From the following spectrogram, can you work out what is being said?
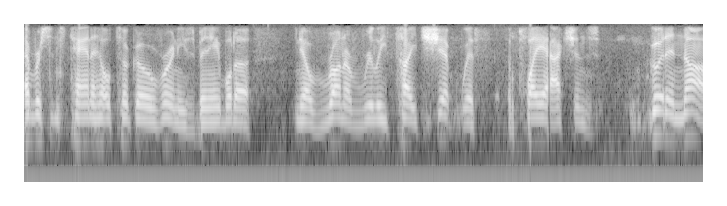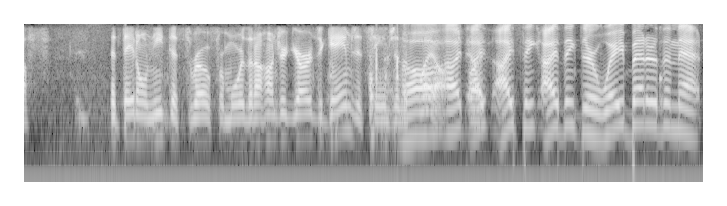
ever since Tannehill took over, and he's been able to, you know, run a really tight ship with the play actions good enough that they don't need to throw for more than 100 yards a game. It seems in the Oh, playoffs. I, I, I think I think they're way better than that,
